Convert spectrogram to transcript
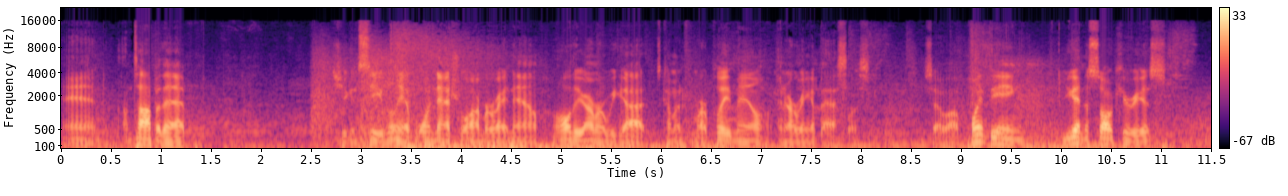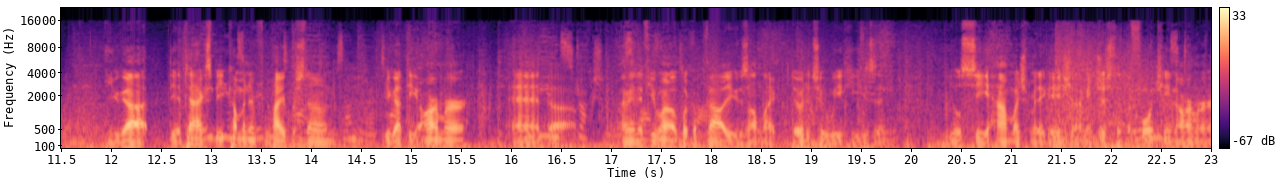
And on top of that, as you can see, we only have one natural armor right now. All the armor we got is coming from our plate mail and our ring of basilisk. So uh, point being, you get an assault cuirass, you got the attack speed coming in from hyperstone, you got the armor, and uh, I mean if you want to look up values on like Dota 2 wikis and you'll see how much mitigation. I mean just at the 14 armor,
